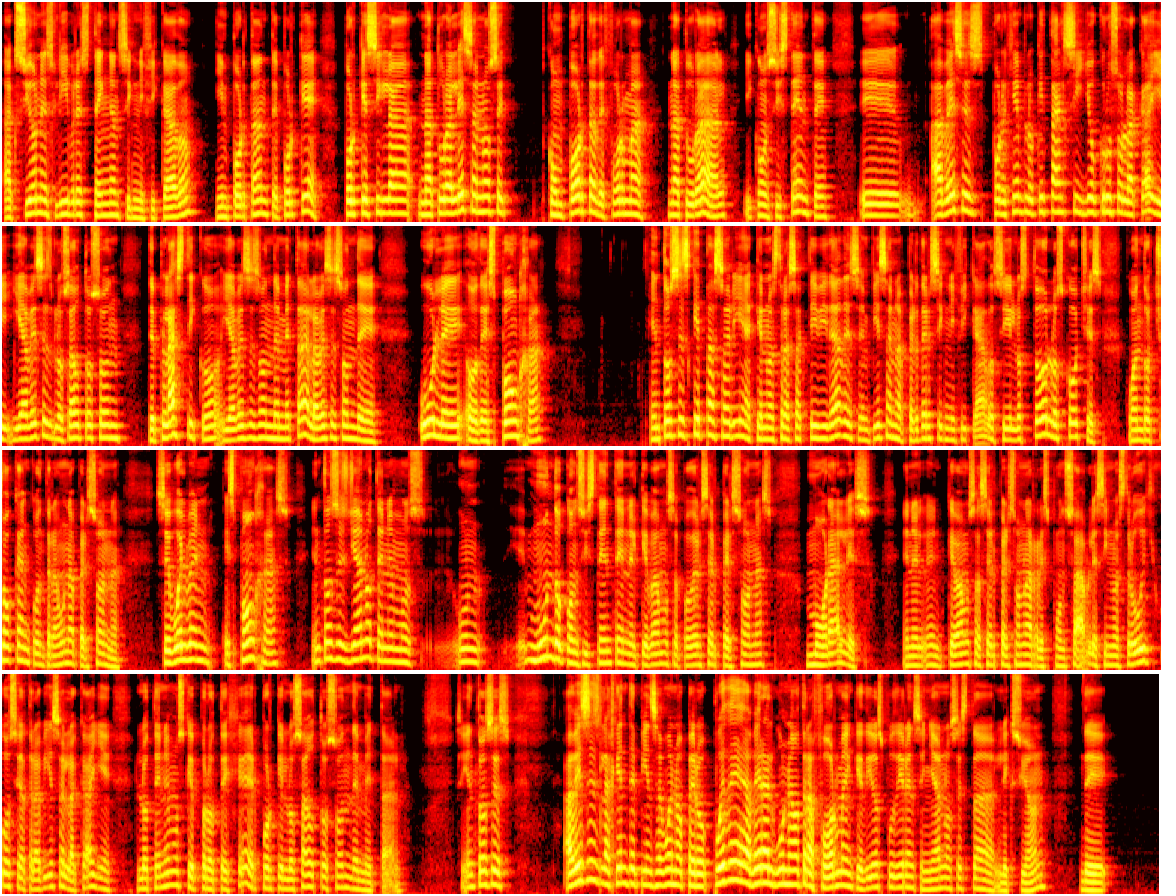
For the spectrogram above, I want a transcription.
acciones libres tengan significado importante. ¿Por qué? Porque si la naturaleza no se comporta de forma natural y consistente, eh, a veces, por ejemplo, ¿qué tal si yo cruzo la calle y a veces los autos son de plástico y a veces son de metal, a veces son de hule o de esponja? Entonces, ¿qué pasaría? Que nuestras actividades empiezan a perder significado. Si los, todos los coches, cuando chocan contra una persona, se vuelven esponjas, entonces ya no tenemos un mundo consistente en el que vamos a poder ser personas morales, en el que vamos a ser personas responsables. Si nuestro hijo se atraviesa la calle, lo tenemos que proteger porque los autos son de metal. ¿Sí? Entonces, a veces la gente piensa, bueno, pero ¿puede haber alguna otra forma en que Dios pudiera enseñarnos esta lección de,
